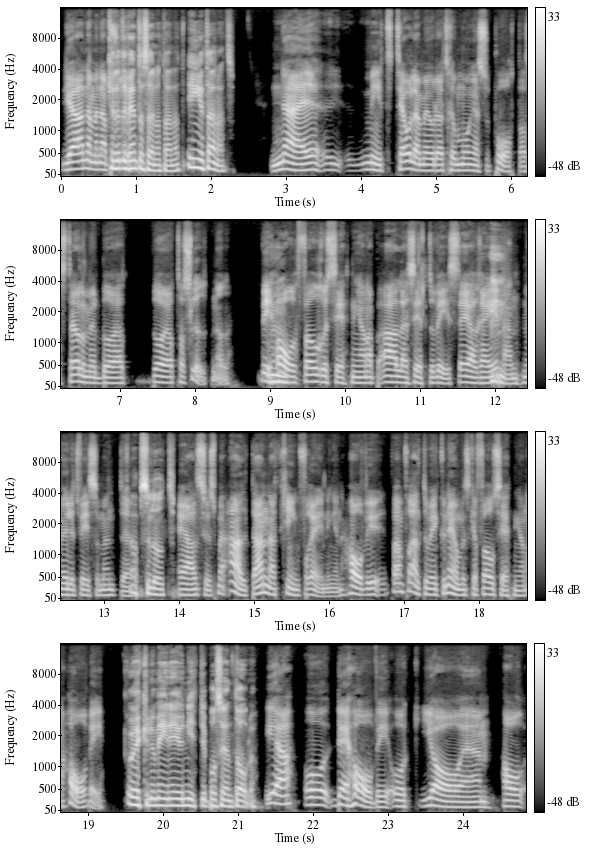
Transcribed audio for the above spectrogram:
Ja, nej men Kan absolut. inte vänta sig något annat? Inget annat. Nej, mitt tålamod, jag tror många supportars tålamod börjar, börjar ta slut nu. Vi Mm. har förutsättningarna på alla sätt och vis. Det är arenan möjligtvis som inte Absolut. är allsvensk. Men allt annat kring föreningen har vi, framförallt de ekonomiska förutsättningarna har vi. Och ekonomin är ju 90% av det. Ja, och det har vi och jag eh, har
